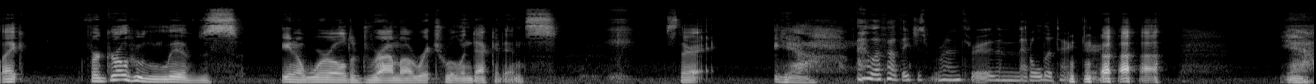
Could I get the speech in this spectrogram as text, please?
like, for a girl who lives in a world of drama, ritual, and decadence, is there. Yeah. I love how they just run through the metal detector. Yeah.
